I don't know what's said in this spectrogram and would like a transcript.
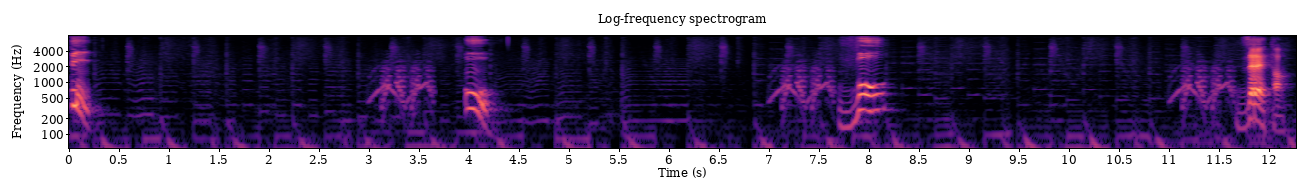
T. U. V Z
